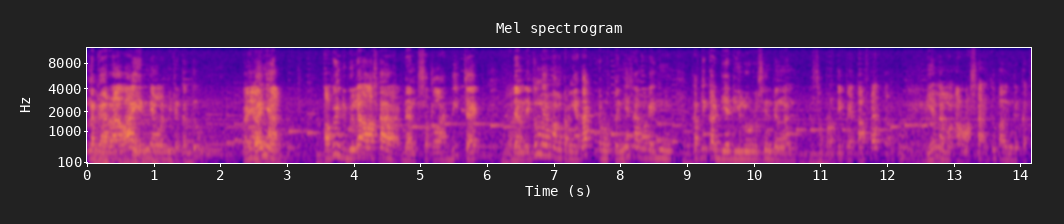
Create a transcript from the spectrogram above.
negara lain yang lebih dekat tuh banyak. banyak. Tapi yang dipilih Alaska dan setelah dicek dan itu memang ternyata rutenya sama kayak gini. Ketika dia dilurusin dengan seperti peta flatter dia memang Alaska itu paling dekat.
